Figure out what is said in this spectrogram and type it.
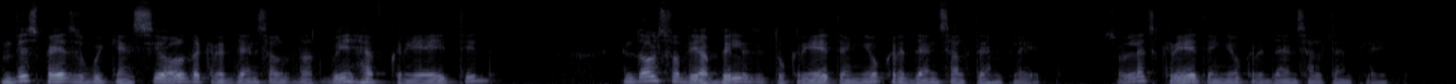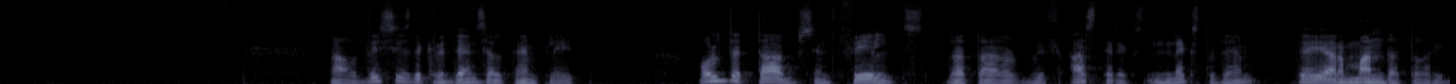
On this page we can see all the credentials that we have created and also the ability to create a new credential template. So let's create a new credential template. Now this is the credential template. All the tabs and fields that are with asterisks next to them, they are mandatory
